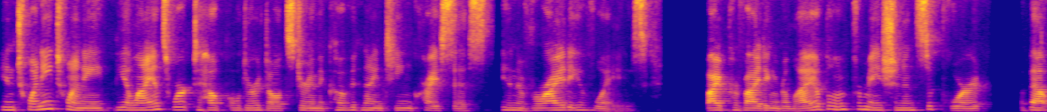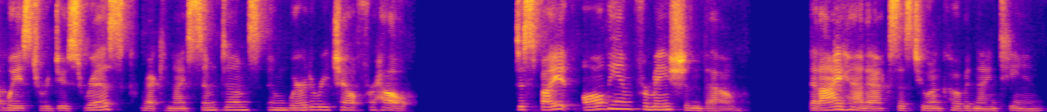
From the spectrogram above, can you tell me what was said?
In 2020, the Alliance worked to help older adults during the COVID 19 crisis in a variety of ways, by providing reliable information and support about ways to reduce risk, recognize symptoms, and where to reach out for help. Despite all the information, though, that I had access to on COVID 19,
